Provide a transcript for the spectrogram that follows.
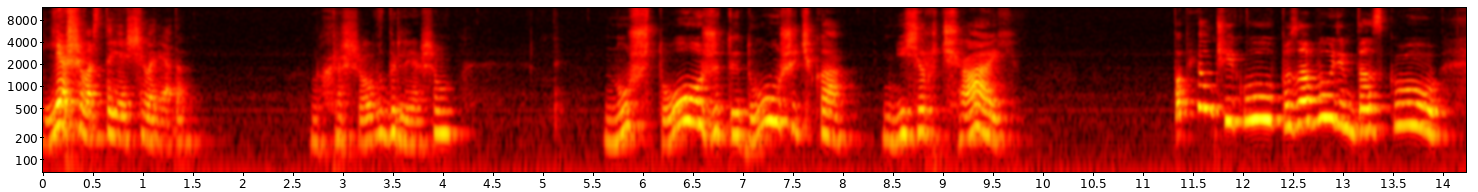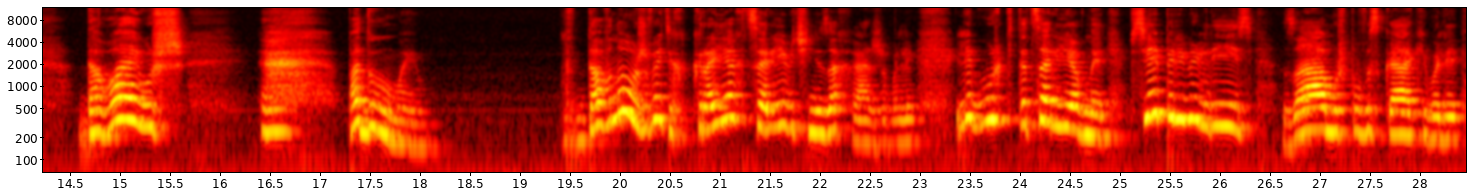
лешего, стоящего рядом. Ну хорошо, буду лешим. Ну что же ты, душечка, не серчай. Попьем чайку, позабудем тоску. Давай уж эх, подумаем. Давно уже в этих краях царевичи не захаживали. Лягушки-то царевны, все перевелись, замуж повыскакивали,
